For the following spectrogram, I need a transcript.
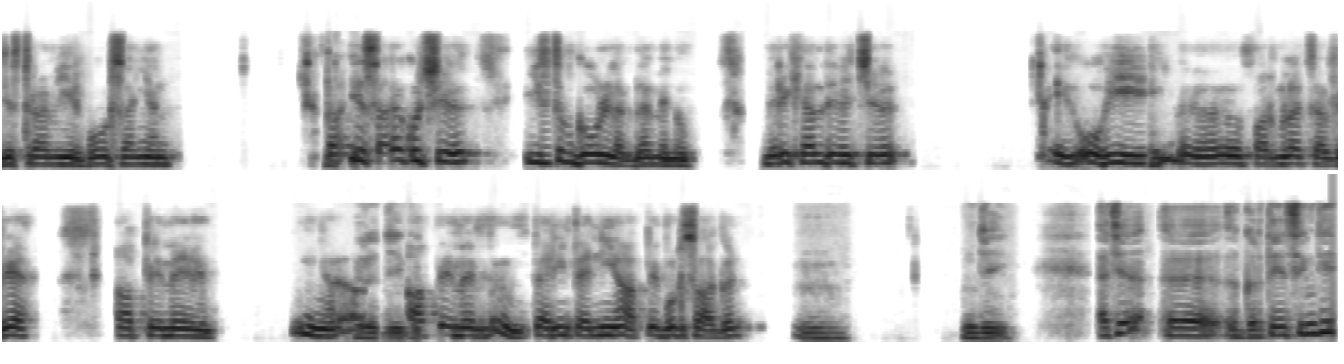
ਜਿਸ ਤਰ੍ਹਾਂ ਵੀ ਰਿਪੋਰਟਸ ਆਈਆਂ। ਤਾਂ ਇਹ ਸਾਰਾ ਕੁਝ ਈਸਟ ਆਫ ਗੋਲਡ ਲੱਗਦਾ ਮੈਨੂੰ। ਮੇਰੇ ਖਿਆਲ ਦੇ ਵਿੱਚ ਇਹ ਉਹੀ ਫਾਰਮੂਲਾ ਚੱਲ ਰਿਹਾ। ਆਪੇ ਮੈਂ ਆਪੇ ਮੈਂ ਪੈਰੀ ਪੈਨੀ ਆਪੇ ਬੁੱਢ ਸਾਗਣ। ਹਮ, ਜੀ। ਅੱਛਾ ਅਹ, ਗੁਰਤੇਜ ਸਿੰਘ ਜੀ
